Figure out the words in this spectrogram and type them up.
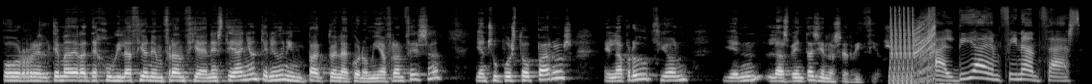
por el tema de la jubilación en Francia en este año han tenido un impacto en la economía francesa y han supuesto paros en la producción y en las ventas y en los servicios. Al día en finanzas,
